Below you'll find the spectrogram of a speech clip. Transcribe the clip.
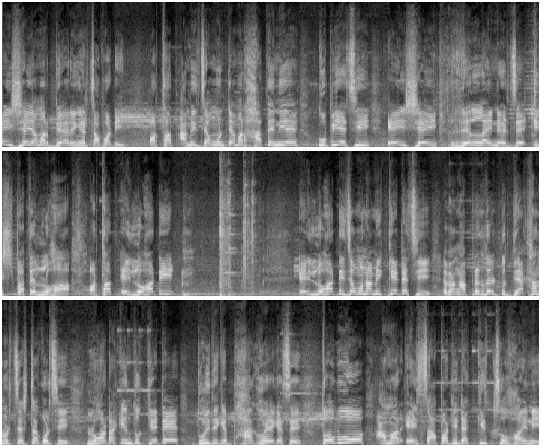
এই সেই আমার বেয়ারিংয়ের চাপাটি। অর্থাৎ আমি যেমনটি আমার হাতে নিয়ে কুপিয়েছি, এই সেই রেল লাইনের যে ইস্পাতের লোহা। অর্থাৎ এই লোহাটি এই লোহাটি যেমন আমি কেটেছি এবং আপনাদের একটু দেখানোর চেষ্টা করছি, লোহাটা কিন্তু কেটে দুই দিকে ভাগ হয়ে গেছে। তবুও আমার এই চাপাটিটা কিচ্ছু হয়নি।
